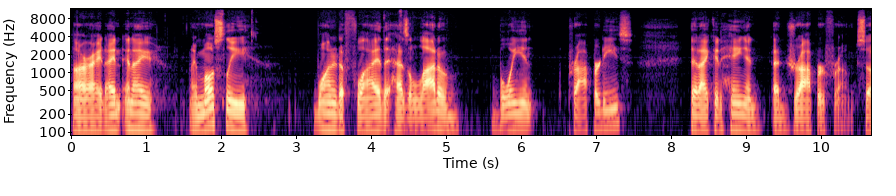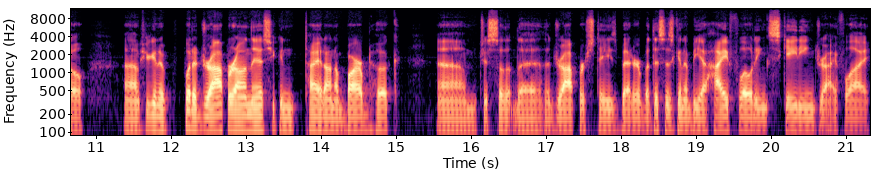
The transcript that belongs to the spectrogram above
All right, I, and I, I mostly wanted a fly that has a lot of buoyant properties that I could hang a, a dropper from. So uh, if you're going to put a dropper on this, you can tie it on a barbed hook um, just so that the, the dropper stays better. But this is going to be a high floating skating dry fly.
